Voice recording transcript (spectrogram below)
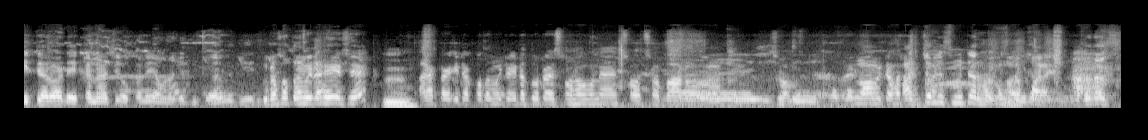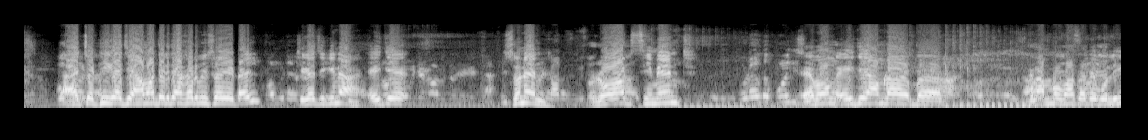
এইটা রড এখানে আছে ওখানে আমাকে দিতে হবে দিয়ে দুটো সতেরো মিটার হয়ে গেছে। আর একটা এটা কত মিটার? এটা দুটো স্মার্ট হবে মানে ছ ছ বারো ন মিটার আটচল্লিশ মিটার হবে। আচ্ছা ঠিক আছে আমাদের দেখার বিষয় এটাই। ঠিক আছে কিনা এই যে শোনেন রড সিমেন্ট এবং এই যে আমরা গ্রাম্য ভাষাতে বলি।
